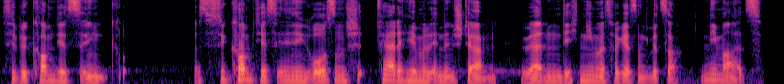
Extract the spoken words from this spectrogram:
Sie bekommt jetzt in... Sie kommt jetzt in den großen Pferdehimmel in den Sternen. Wir werden dich niemals vergessen, Glitzer. Niemals.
